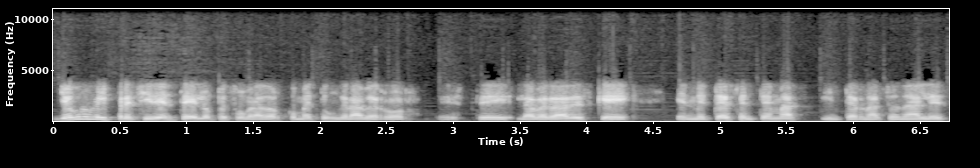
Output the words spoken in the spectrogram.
Yo creo que el presidente López Obrador comete un grave error. Este, la verdad es que en meterse en temas internacionales,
